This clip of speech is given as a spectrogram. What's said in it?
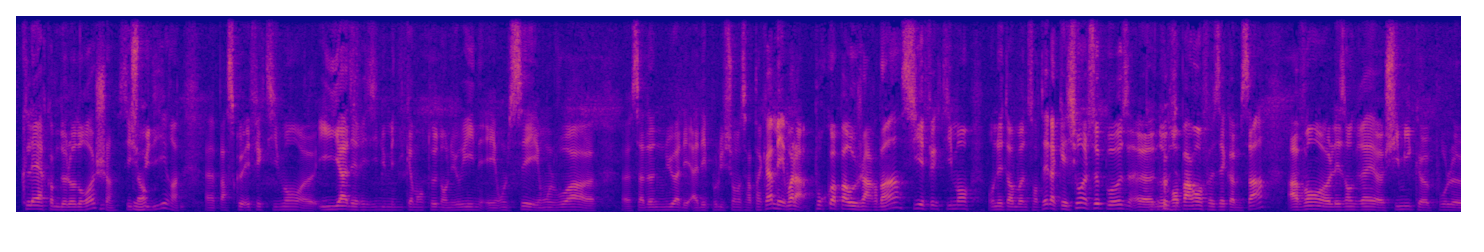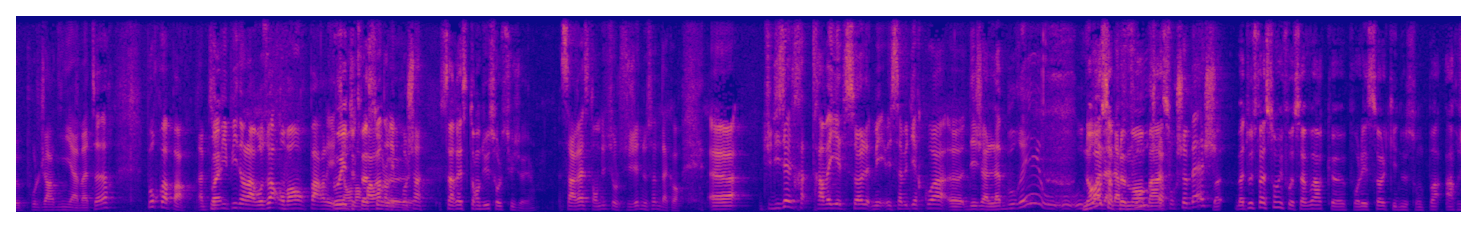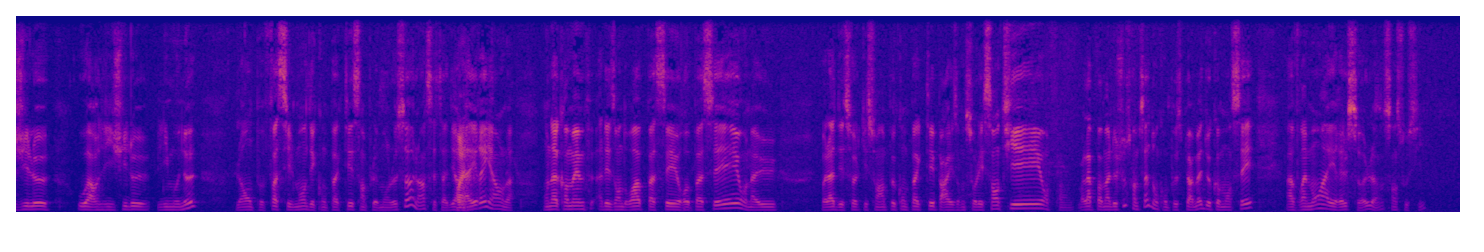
clair comme de l'eau de roche, si je puis dire, euh, parce qu'effectivement, euh, il y a des résidus médicamenteux dans l'urine et on le sait et on le voit, euh, ça donne lieu à des, pollutions dans certains cas. Mais voilà, pourquoi pas au jardin Si effectivement on est en bonne santé, la question elle se pose. nos grands-parents faisaient comme ça, avant les engrais chimiques pour le, pour le jardinier amateur. Pourquoi pas? Un petit pipi dans l'arrosoir, on va en reparler. Oui, de toute façon, dans les prochains. Ça reste tendu sur le sujet. Hein. Ça reste tendu sur le sujet, nous sommes d'accord. Tu disais travailler le sol, mais, ça veut dire quoi euh, Déjà labourer ou, Non, simplement. La fourche, bah, bêche? bah, bah, De toute façon, il faut savoir que pour les sols qui ne sont pas argileux ou argileux limoneux, là, on peut facilement décompacter simplement le sol, hein, c'est-à-dire l'aérer. Hein, on, a, quand même à des endroits passé et repassé. On a eu voilà, des sols qui sont un peu compactés, par exemple sur les sentiers. Enfin, voilà, pas mal de choses comme ça. Donc, on peut se permettre de commencer à vraiment aérer le sol, hein, sans souci.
